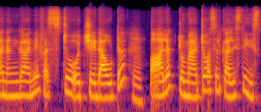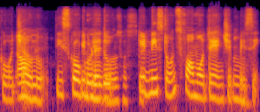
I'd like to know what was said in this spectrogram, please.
అనగానే ఫస్ట్ వచ్చే డౌట్. పాలక్ టొమాటో అసలు కలిసి తీసుకోవచ్చు? తీసుకోకూడదు. కిడ్నీ స్టోన్స్ ఫామ్ అవుతాయి అని చెప్పేసి.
